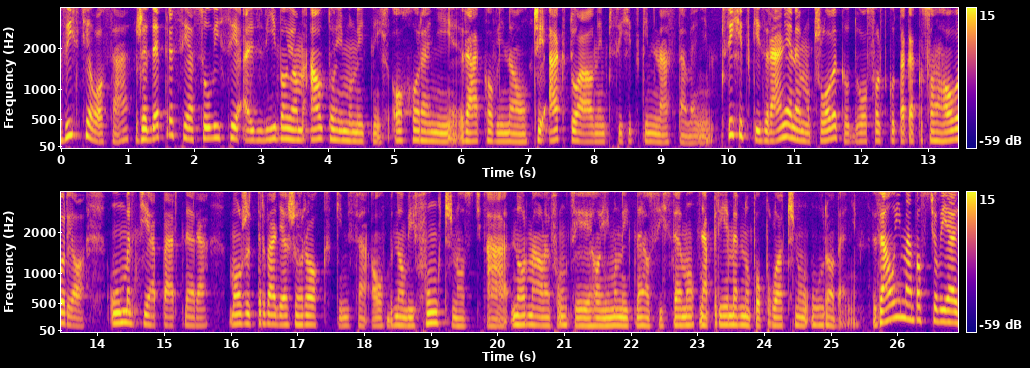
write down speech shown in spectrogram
Zistilo sa, že depresia súvisí aj s vývojom autoimunitných ochorení, rákovinou či aktuálnym psychickým nastavením. Psychicky zranenému človeku v dôsledku, tak ako som hovorila, úmrtia partnera môže trvať až rok, kým sa obnoví funkčnosť a normálne funkcie jeho imunitného systému na priemernú populačnú úroveň. Zaujímavosťou je aj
